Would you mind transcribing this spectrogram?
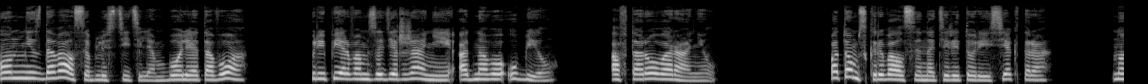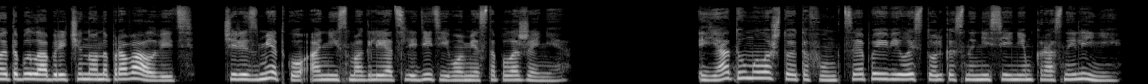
Он не сдавался блюстителям, более того, при первом задержании одного убил, а второго ранил. Потом скрывался на территории сектора, но это было обречено на провал, ведь через метку они смогли отследить его местоположение. Я думала, что эта функция появилась только с нанесением красной линии.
